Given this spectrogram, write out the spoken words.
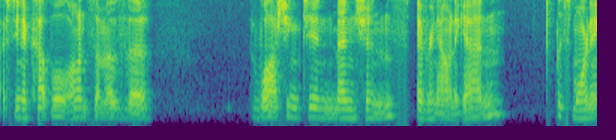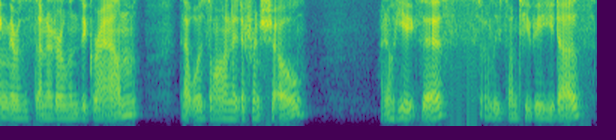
I've seen a couple on some of the Washington mentions every now and again. This morning there was a Senator Lindsey Graham that was on a different show. I know he exists, at least on TV he does.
